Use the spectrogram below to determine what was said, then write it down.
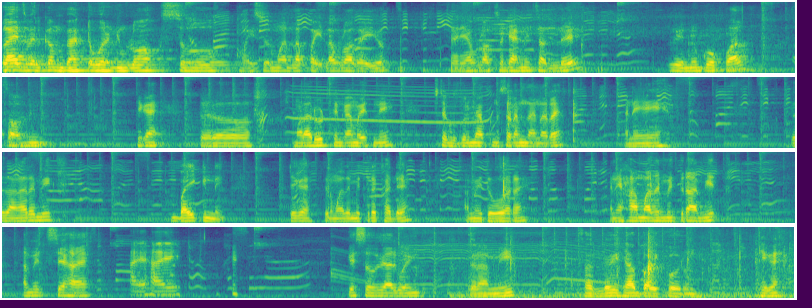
Guys welcome back to our new blog so म्हैसूरमधला पहिला blog आहे तर या ब्लॉगसाठी आम्ही चाललोय वेणुगोपाल स्वामी. ठीक आहे? तर मला रूट काय माहीत नाही. नुसतं गुगल मॅपनुसार आम्ही जाणार आहे. आणि तर जाणार आहे मी बाईकने. ठीक आहे? तर माझा मित्र खाली आहे. आम्ही तो वर आहे आणि हा माझा मित्र Amit. Amit say hi hi hi okay so we are going तर आम्ही चाललो ह्या बाईकवरून. ठीक आहे?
